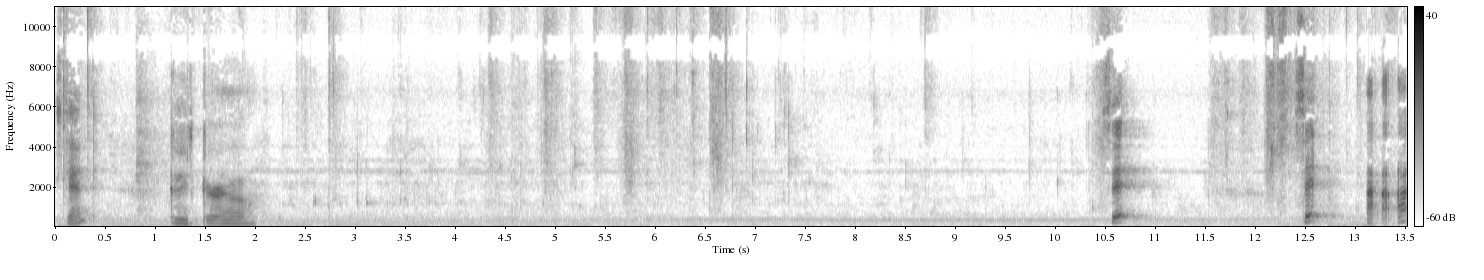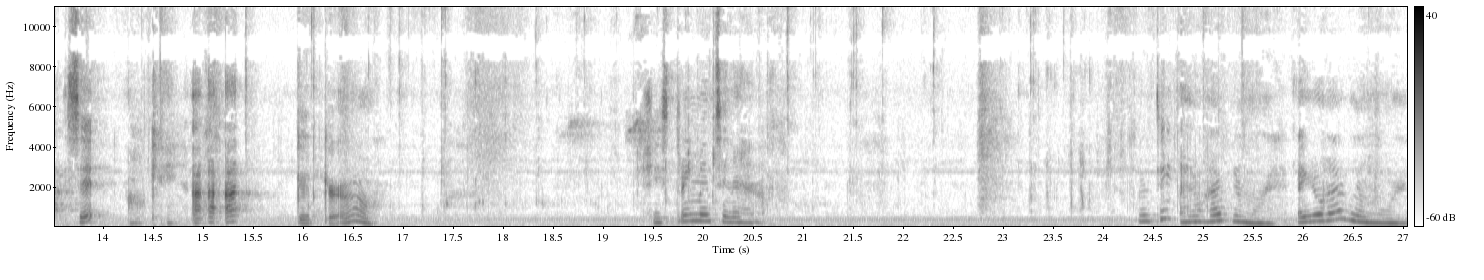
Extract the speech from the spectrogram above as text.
Stand. Good girl. Sit. Sit. Ah, ah, ah. Sit. Okay. Ah, ah, ah. Good girl. She's three months and a half. I think I don't have no more. I don't have no more.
